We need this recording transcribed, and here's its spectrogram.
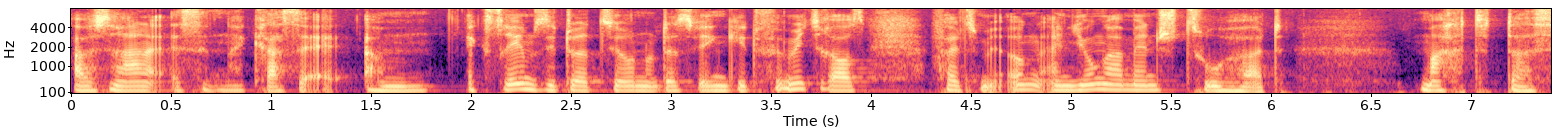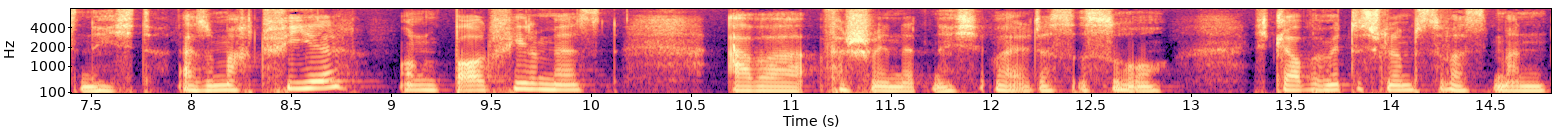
aber es ist eine, krasse ähm, Extremsituation und deswegen geht für mich raus, falls mir irgendein junger Mensch zuhört, macht das nicht. Also macht viel und baut viel Mist, aber verschwindet nicht, weil das ist so, ich glaube, mit das Schlimmste, was man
